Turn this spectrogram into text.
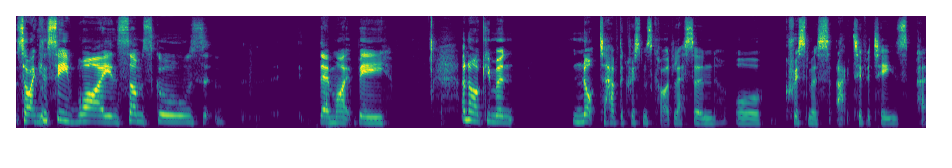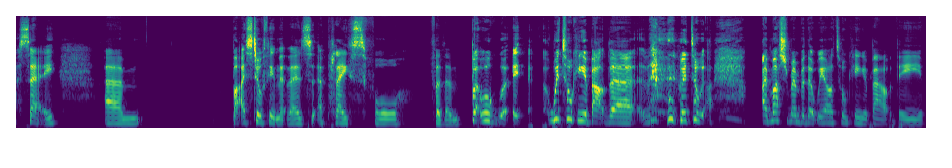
so I can see why in some schools there might be an argument not to have the Christmas card lesson or Christmas activities per se. Um, but I still think that there's a place for for them. But we're, we're talking about the we're talking. I must remember that we are talking about the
